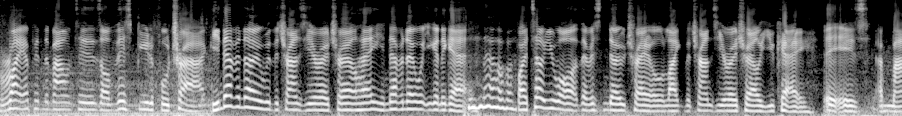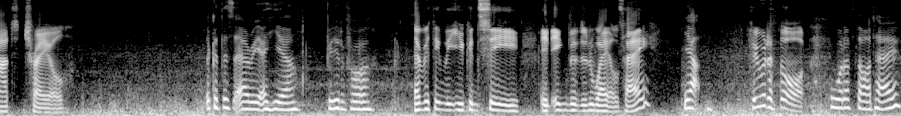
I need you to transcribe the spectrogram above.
right up in the mountains on this beautiful track. You never know with the Trans Euro Trail, hey? You never know what you're going to get. No. But I tell you what, there is no trail like the Trans Euro Trail UK. It is a mad trail. Look at this area here. Beautiful. Everything that you can see in England and Wales, hey? Yeah. Who would have thought? Who would have thought, hey?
